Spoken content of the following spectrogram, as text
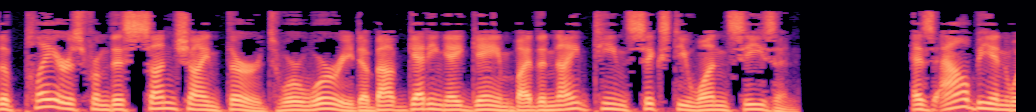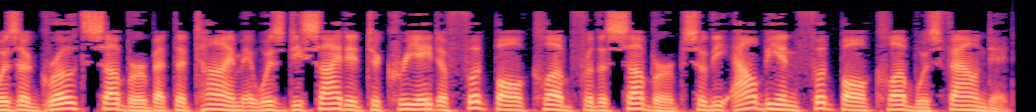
The players from this Sunshine Thirds were worried about getting a game by the 1961 season. As Albion was a growth suburb at the time it was decided to create a football club for the suburb so the Albion Football Club was founded.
